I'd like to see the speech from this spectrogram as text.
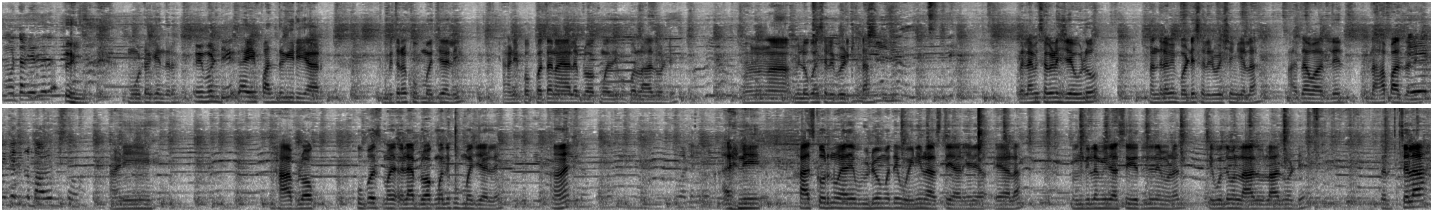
मोठा केंद्र मोठं केंद्र. मी म्हणते काय फालतूगिरी यार. मित्रांनो खूप मजा आली. आणि पप्पा तर नाही आले ब्लॉकमध्ये. पप्पा लाज वाटते म्हणून मी लोकांनी सेलिब्रेट केला. पहिला आम्ही सगळे जेवलो. नंतर आम्ही बर्थडे सेलिब्रेशन केला. आता वाजले दहा पाच झाले. आणि हा ब्लॉग खूपच म- या ब्लॉगमध्ये खूप मजा आली. हां? आणि खास करून या व्हिडिओमध्ये वहिनी नाचते यार याला. म्हणून तिला मी जास्त घेतली नाही म्हणत. ते बोलते मला लाज लाज वाटते. तर चला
